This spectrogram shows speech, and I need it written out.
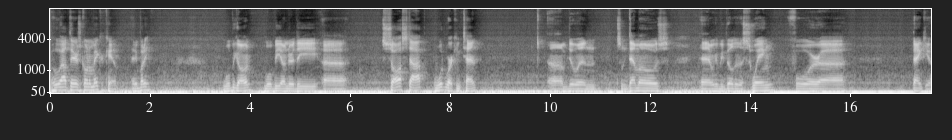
who out there is going to Maker Camp? Anybody? We'll be going. We'll be under the uh, SawStop woodworking tent. Um, doing some demos, and we're gonna be building a swing for. Uh, thank you.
